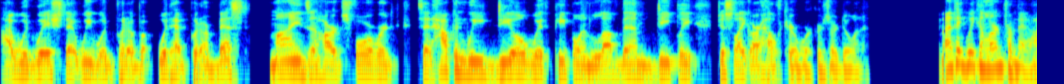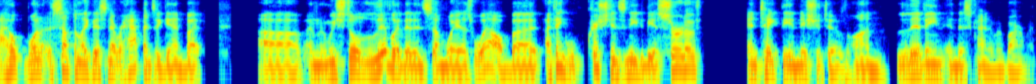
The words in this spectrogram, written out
I would wish that we would put a, would have put our best minds and hearts forward, said, how can we deal with people and love them deeply, just like our healthcare workers are doing it? And I think we can learn from that. I hope one something like this never happens again, but uh, and we still live with it in some way as well. But I think Christians need to be assertive and take the initiative on living in this kind of environment.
